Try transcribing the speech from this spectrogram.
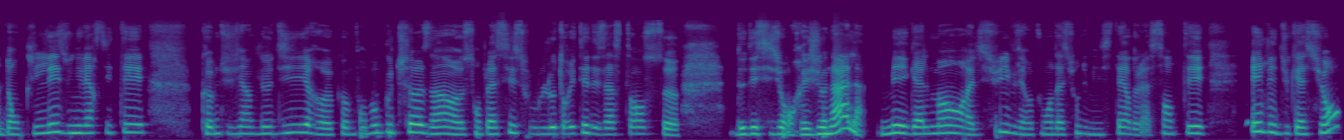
Donc les universités, comme tu viens de le dire, euh, comme pour beaucoup de choses, hein, sont placées sous l'autorité des instances de décision régionales, mais également elles suivent les recommandations du ministère de la Santé et de l'Éducation.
